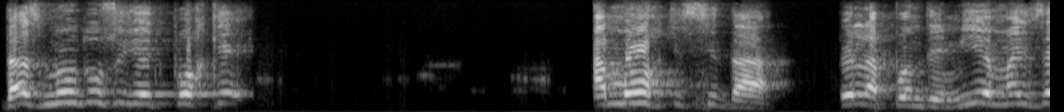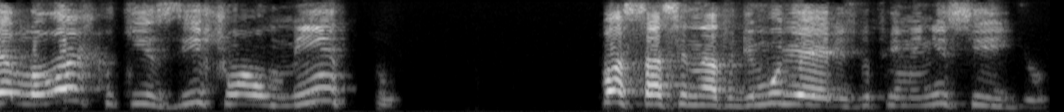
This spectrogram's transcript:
das mãos do sujeito, porque a morte se dá pela pandemia, mas é lógico que existe um aumento do assassinato de mulheres, do feminicídio,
